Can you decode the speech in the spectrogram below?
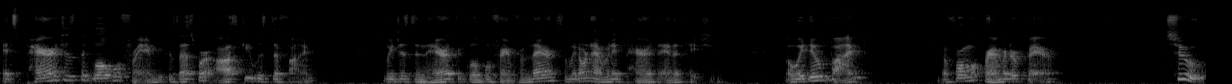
Its parent is the global frame because that's where oski was defined. So we just inherit the global frame from there, so we don't have any parent annotation. But we do bind the formal parameter bear to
